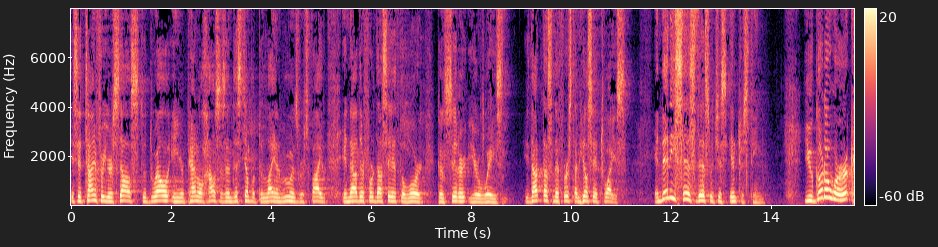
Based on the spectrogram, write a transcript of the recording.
is it time for yourselves to dwell in your panel houses and this temple to lie in ruins? Verse 5. And now, therefore, thus saith the Lord, consider your ways. He's not thus the first time, he'll say it twice. And then he says this, which is interesting. You go to work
